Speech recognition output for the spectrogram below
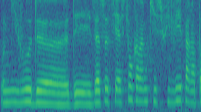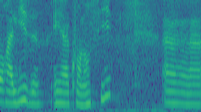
au niveau de, des associations quand même qui suivaient par rapport à Lise et à Courlancy. Euh,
